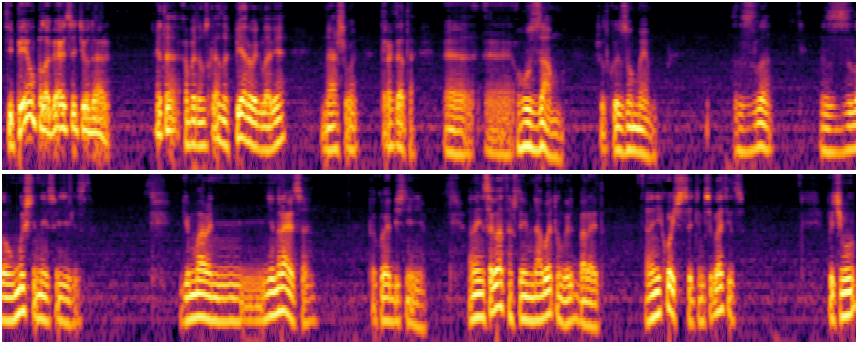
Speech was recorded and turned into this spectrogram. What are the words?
Теперь ему полагаются эти удары. Это об этом сказано в первой главе нашего трактата э, э, Гузам. Что такое зумем? Зло, злоумышленные свидетельства. Гемара не нравится такое объяснение. Она не согласна, что именно об этом говорит Барайт. Она не хочет с этим согласиться. Почему?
